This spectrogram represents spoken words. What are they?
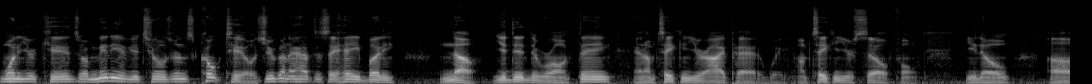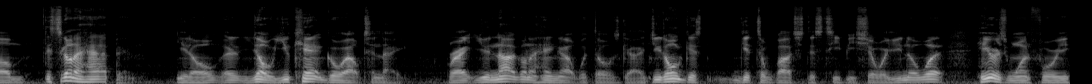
one of your kids or many of your children's coattails. You're going to have to say, hey, buddy, no, you did the wrong thing, and I'm taking your iPad away. I'm taking your cell phone. You know, um, it's gonna happen. You know, uh, no, you can't go out tonight, right? You're not gonna hang out with those guys. You don't get get to watch this TV show. Or you know what? Here's one for you.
